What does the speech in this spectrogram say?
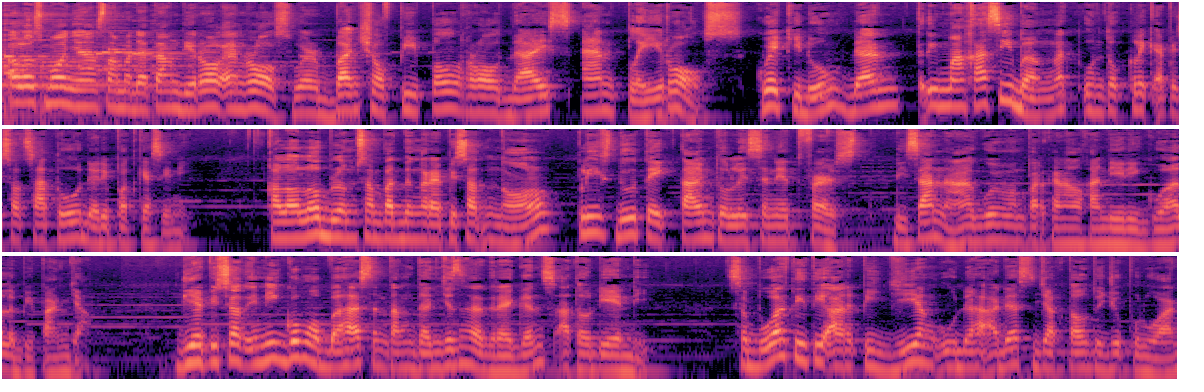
Halo semuanya, selamat datang di Roll and Rolls, where bunch of people roll dice and play roles. Gue Kidung, dan terima kasih banget untuk klik episode 1 dari podcast ini. Kalau lo belum sempat denger episode 0, please do take time to listen it first. Di sana, gue memperkenalkan diri gue lebih panjang. Di episode ini, gue mau bahas tentang Dungeons and Dragons atau D&D. Sebuah TTRPG yang udah ada sejak tahun 70-an,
